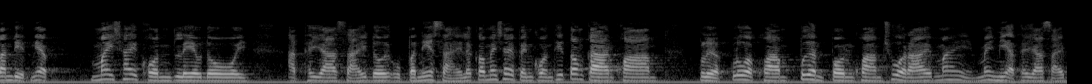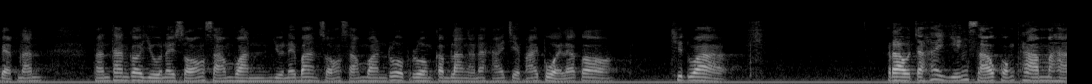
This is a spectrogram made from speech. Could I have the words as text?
บัณฑิตเนี่ยไม่ใช่คนเลวโดย อัธยาศัยโดยอุปนิสัย แล้วก็ไม่ใช่เป็นคนที่ต้องการความเกลือกกลัวความเปื้อนปนความชั่วร้ายไม่ไม่มีอัธยาศัยแบบนั้นท่านท่านก็อยู่ในสองสามวัน อยู่ในบ้านสองสามวัน รวบรวมกำลังนะหายเจ็บหายป่วย แล้วก็คิดว่า เราจะให้หญิงสาวของพราหมณ์มหา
